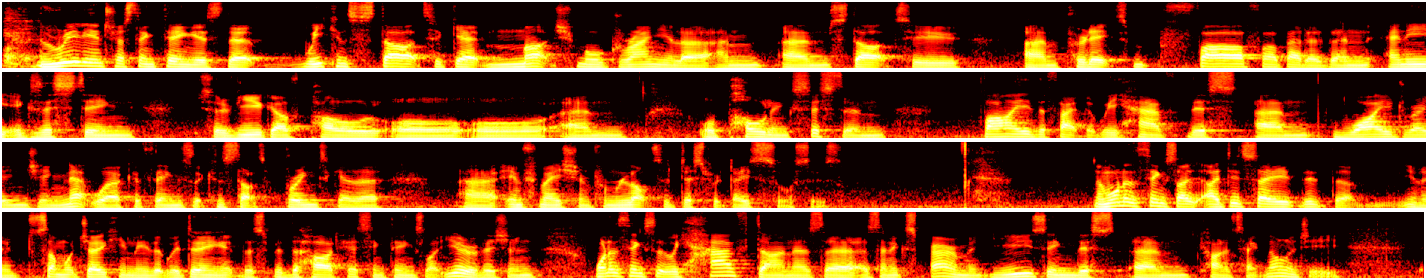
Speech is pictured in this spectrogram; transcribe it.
The really interesting thing is that we can start to get much more granular and um, start to um, predict far, far better than any existing sort of YouGov poll or, or, um, or polling system by the fact that we have this um, wide-ranging network of things that can start to bring together uh, information from lots of disparate data sources. And one of the things I, I did say, that, that, you know, somewhat jokingly, that we're doing it this with the hard-hitting things like Eurovision. One of the things that we have done as, a, as an experiment using this um, kind of technology,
